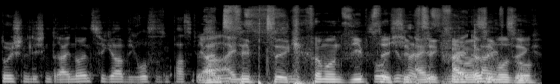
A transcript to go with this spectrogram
durchschnittlichen 93er, wie groß ist ein Pascal? ja, 1,70. 75, So, die sind halt 70, klein, irgendwo so. 75.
